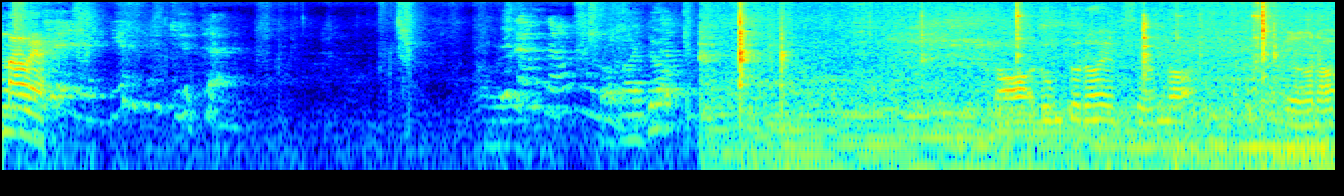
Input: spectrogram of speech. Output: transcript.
bao vậy? đó đúng chỗ đó em sướng đó. Được đó.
